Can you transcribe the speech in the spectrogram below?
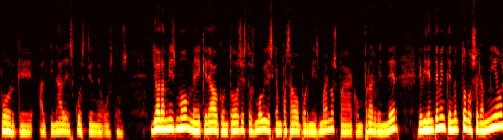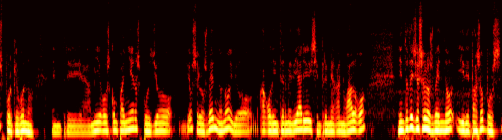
porque al final es cuestión de gustos. Yo ahora mismo me he quedado con todos estos móviles que han pasado por mis manos para comprar, vender. Evidentemente no todos eran míos porque bueno, entre amigos, compañeros, pues yo yo se los vendo, ¿no? Yo hago de intermediario y siempre me gano algo. Y entonces yo se los vendo y de paso pues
